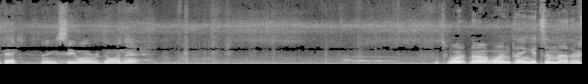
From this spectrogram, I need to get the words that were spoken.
Okay, so you see why we're doing that. It's one, not one thing, it's another.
